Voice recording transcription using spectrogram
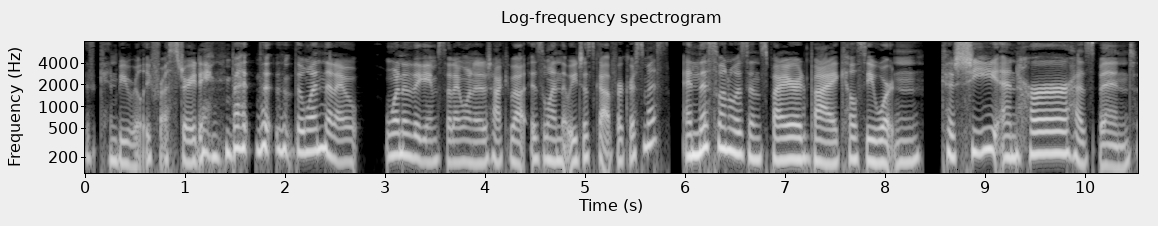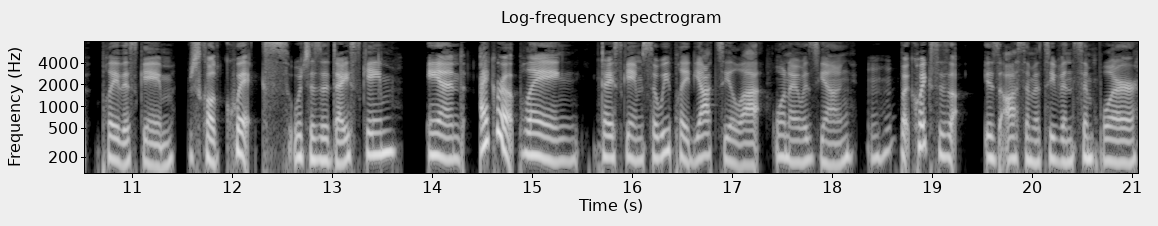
it can be really frustrating. But the, the one that I, one of the games that I wanted to talk about is one that we just got for Christmas. And this one was inspired by Kelsey Wharton because she and her husband play this game, which is called Qwixx, which is a dice game. And I grew up playing dice games, so we played Yahtzee a lot when I was young. Mm-hmm. But Qwixx is is awesome. It's even simpler,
